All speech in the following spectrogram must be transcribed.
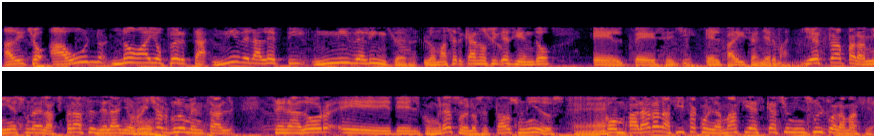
ha dicho aún no hay oferta ni del Atleti ni del Inter. Lo más cercano sigue siendo el PSG, el Paris Saint Germain. Y esta para mí es una de las frases del año. Oh. Richard Blumenthal, senador eh, del Congreso de los Estados Unidos. Eh. Comparar a la FIFA con la mafia es casi un insulto a la mafia.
